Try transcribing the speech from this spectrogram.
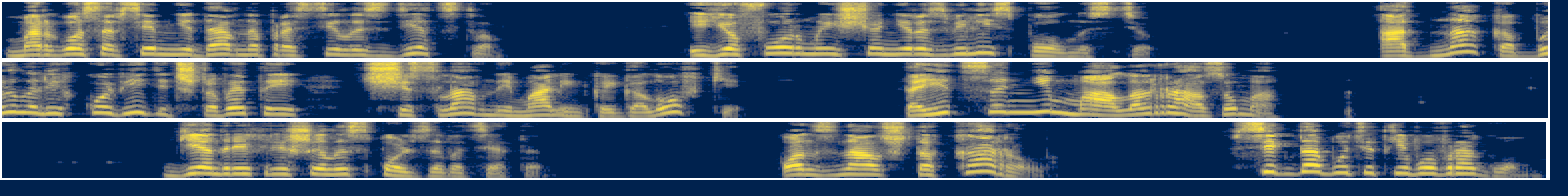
Марго совсем недавно простилась с детством. Ее формы еще не развелись полностью. Однако было легко видеть, что в этой тщеславной маленькой головке таится немало разума. Генрих решил использовать это. Он знал, что Карл всегда будет его врагом,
